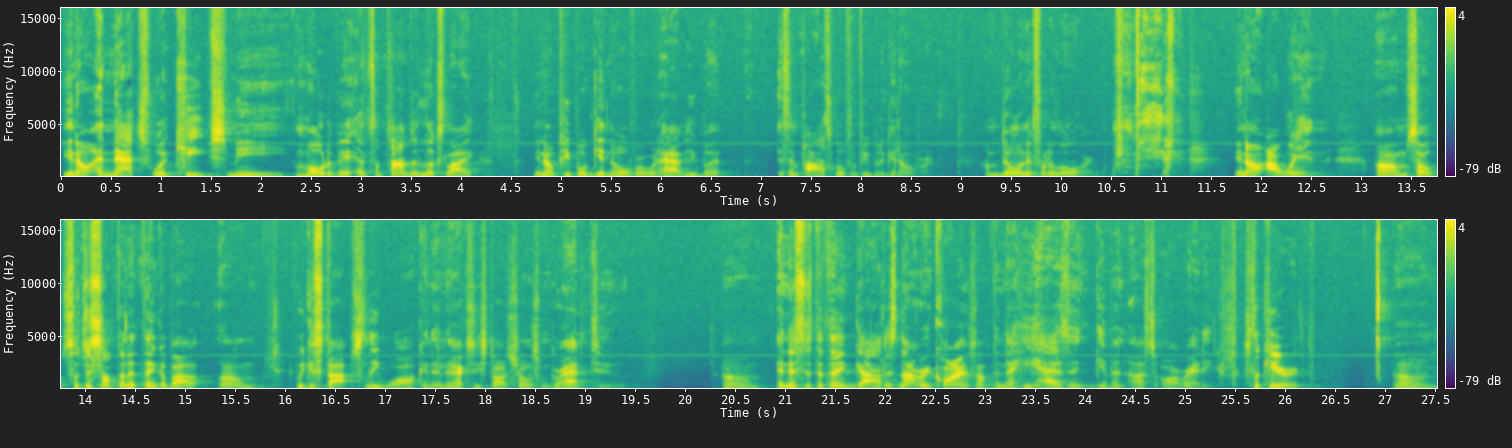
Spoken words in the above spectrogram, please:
You know, and that's what keeps me motivated. And sometimes it looks like, you know, people getting over what have you, but it's impossible for people to get over. I'm doing it for the Lord. you know, I win. Um, so, so just something to think about. Um, if we could stop sleepwalking and actually start showing some gratitude. Um, and this is the thing God is not requiring something that He hasn't given us already. Let's look here at um,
